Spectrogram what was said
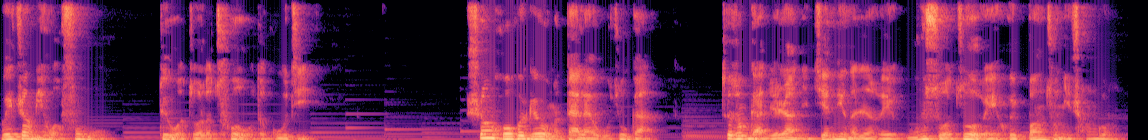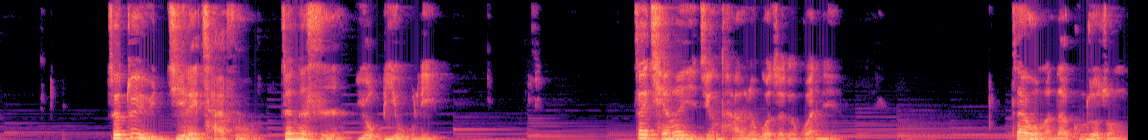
为证明我父母对我做了错误的估计。”生活会给我们带来无助感，这种感觉让你坚定地认为无所作为会帮助你成功。这对于积累财富真的是有弊无利。在前文已经谈论过这个观点。在我们的工作中，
